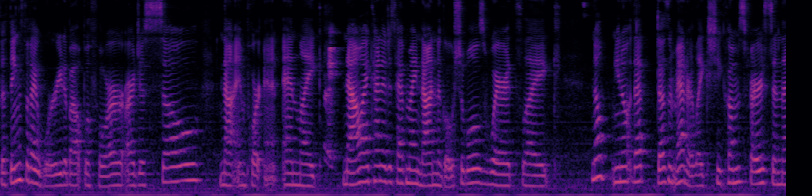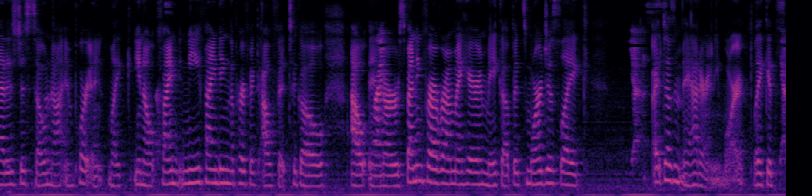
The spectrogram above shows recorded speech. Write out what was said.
the things that i worried about before are just so not important. And like now i kind of just have my non-negotiables where it's like nope you know that doesn't matter like she comes first and that is just so not important like you know find me finding the perfect outfit to go out in Right. or spending forever on my hair and makeup it's more just like yes. it doesn't matter anymore like it's Yeah.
